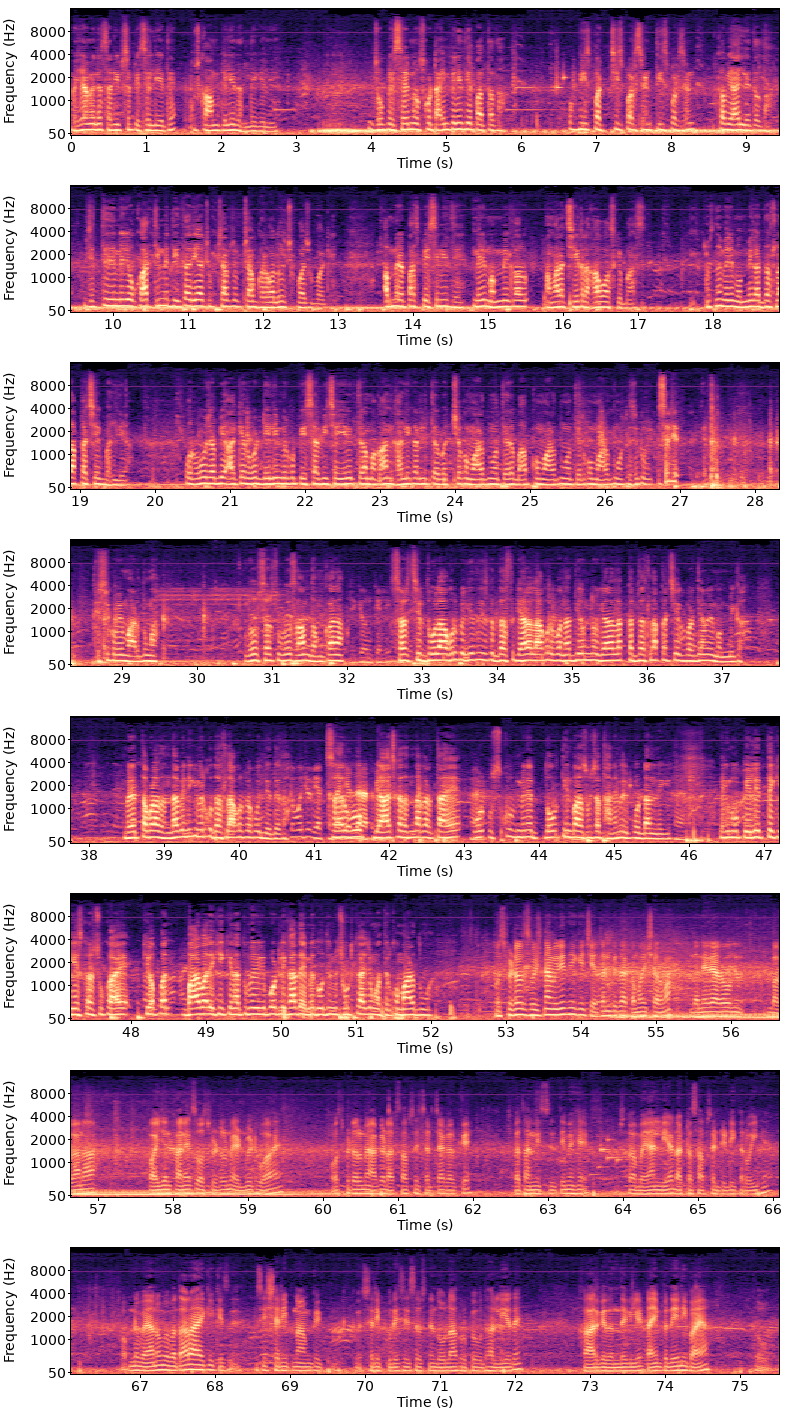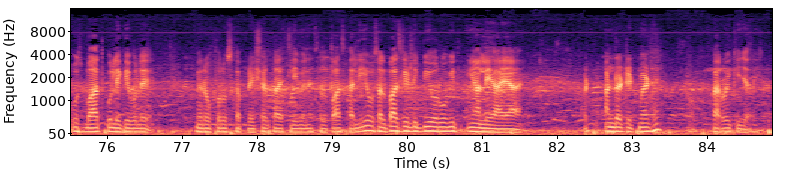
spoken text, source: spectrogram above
भैया, मैंने शरीफ से पैसे लिए थे, कुछ काम के लिए, धंधे के लिए। जो पैसे मैं उसको टाइम पे नहीं दे पाता था, वो बीस पच्चीस परसेंट, तीस परसेंट का ब्याज लेता था। जितने दिन मेरी औकात थी, मैं देता रहा चुपचाप चुपचाप घर वालों से छुपा छुपा के। अब मेरे पास पैसे नहीं थे। मेरी मम्मी का, हमारा चेक रखा हुआ उसके पास। उसने मेरी मम्मी का दस लाख का चेक भर लिया। और रोज़ अभी आके रोज़ डेली मेरे को पैसा भी चाहिए नहीं तेरा मकान खाली करनी तेरे बच्चों को मार दूँगा तेरे बाप को मार दूँगा तेरे को मार दूँगा किसी को सर किसी को भी मार दूँगा। रोज सर सुबह शाम धमकाना सर सिर्फ़ दो लाख रुपए लिए थे जिसके दस ग्यारह लाख रुपए बना दिया उन्होंने ग्यारह लाख का दस लाख का चेक भर दिया मेरी मम्मी का। मेरा इतना बड़ा धंधा भी नहीं कि मेरे को दस लाख रुपए कोई दे देगा तो वो जो सर वो ब्याज का धंधा करता है और उसको मैंने दो तीन बार सोचा थाने में रिपोर्ट डालने की। लेकिन वो पहले इतने केस कर चुका है कि अपन बार बार एक ही कहना तू मेरी रिपोर्ट लिखा दे, मैं दो दिन में छूट के आ जाऊँगा, तेरे को मार दूँगा। हॉस्पिटल से सूचना मिली थी कि चेतन पिता कमल शर्मा, दनेरिया रोड, बगाना पॉइजन खाने से हॉस्पिटल में एडमिट हुआ है। हॉस्पिटल में आकर डॉक्टर साहब से चर्चा करके कथन स्थिति में है, उसका बयान लिया डॉक्टर साहब से डी करवाई है। अपने बयानों में बता रहा है कि किसी किसी शरीफ नाम के, शरीफ कुरेशी से उसने दो लाख रुपए उधार लिए थे। कार के धंधे के लिए टाइम पे दे नहीं पाया। तो उस बात को लेके बोले, मेरे ऊपर उसका प्रेशर था, इसलिए मैंने सल्पास खा ली। है वो सल्पास की डिब्बी और वो भी यहाँ ले आया है। बट अंडर ट्रीटमेंट है कार्रवाई की जा रही है।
